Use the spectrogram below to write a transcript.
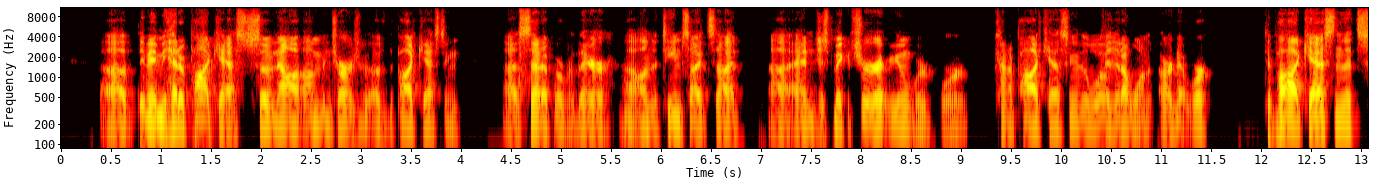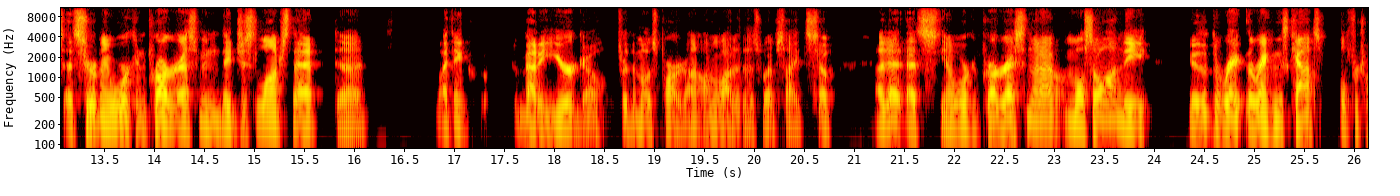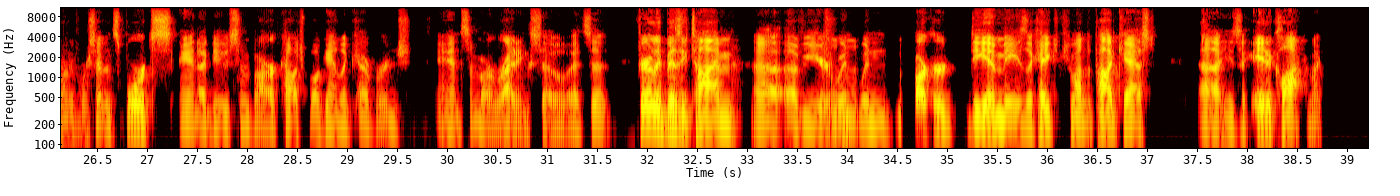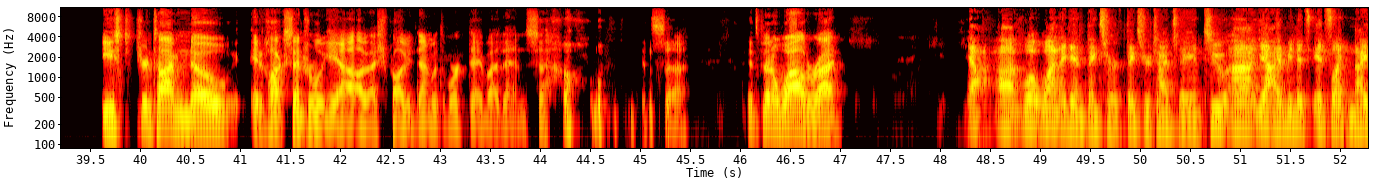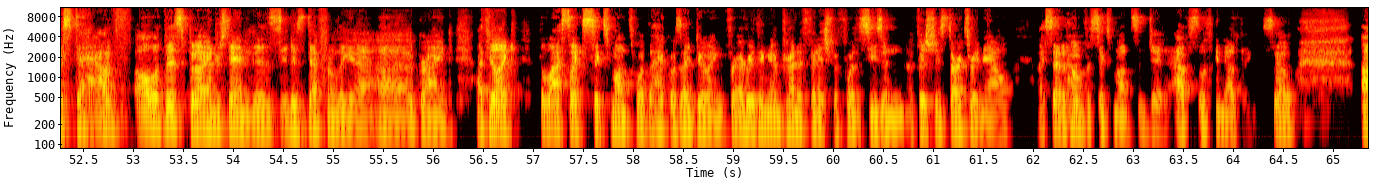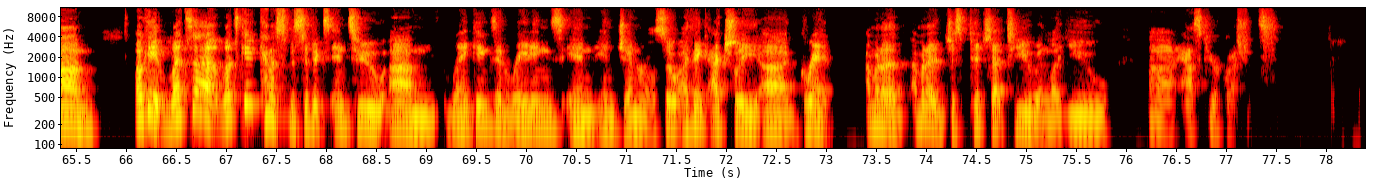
Uh, they made me head of podcasts, so now I'm in charge of the podcasting uh, setup over there uh, on the team site side, and just making sure you know we're we're kind of podcasting the way that I want our network to podcast, and that's, that's certainly a work in progress. I mean, they just launched that I think about a year ago for the most part on, on a lot of those websites. So uh, that that's you know work in progress. And then I'm also on the you know, the, the, the rankings council for 24/7 Sports, and I do some of our college ball gambling coverage and some of our writing. So it's a fairly busy time uh, of year. When mm-hmm. when Parker DM me, he's like, "Hey, can you come on the podcast?" Uh, he's like, eight o'clock." I'm like, "Eastern time? No. Eight o'clock Central? Yeah. I should probably be done with the workday by then." So it's uh, it's been a wild ride. Yeah. Uh, well, one again, thanks for thanks for your time today, and two, uh, yeah, I mean, it's it's like nice to have all of this, but I understand it is it is definitely a, a, grind. I feel like the last like six months, what the heck was I doing for everything I'm trying to finish before the season officially starts right now? I sat at home for six months and did absolutely nothing. So, um, okay, let's uh let's get kind of specifics into um, rankings and ratings in in general. So I think actually, uh, Grant, I'm gonna I'm gonna just pitch that to you and let you uh, ask your questions.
